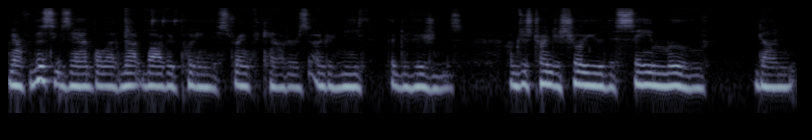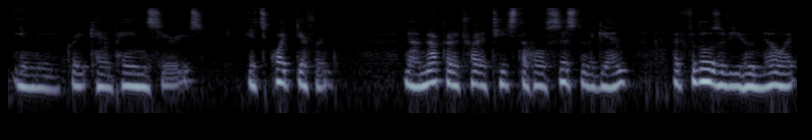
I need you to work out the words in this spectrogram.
Now for this example, I've not bothered putting the strength counters underneath the divisions. I'm just trying to show you the same move done in the Great Campaign series. It's quite different. Now I'm not going to try to teach the whole system again, but for those of you who know it,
